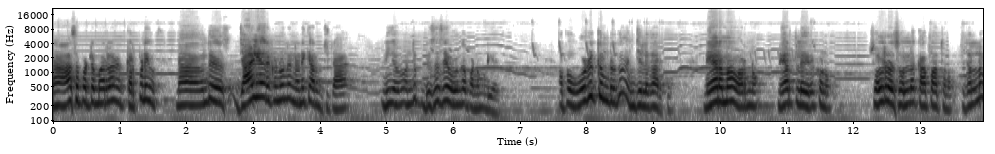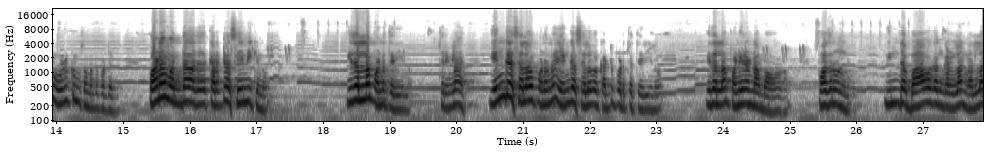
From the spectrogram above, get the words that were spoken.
நான் ஆசைப்பட்ட மாதிரிலாம் கற்பனை நான் வந்து ஜாலியாக இருக்கணும்னு நினைக்க ஆரம்பிச்சிட்டா நீங்கள் வந்து பிஸ்னஸே ஒழுங்காக பண்ண முடியாது. அப்போ ஒழுக்கம்ன்றதும் அஞ்சில் தான் இருக்குது நேரமாக வரணும். நேரத்தில் இருக்கணும். சொல்கிற சொல்ல காப்பாற்றணும் இதெல்லாம் ஒழுக்கம் சம்மந்தப்பட்டது பணம் வந்தால் அதை கரெக்டாக சேமிக்கணும். இதெல்லாம் பண்ண தெரியணும். சரிங்களா? எங்கே செலவு பண்ணணும் எங்கே செலவை கட்டுப்படுத்த தெரியணும். இதெல்லாம் பன்னிரெண்டாம் பாவகம். பதினொன்று இந்த பாவகங்கள்லாம் நல்லா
